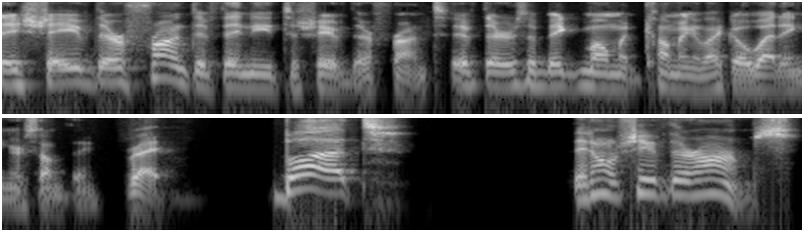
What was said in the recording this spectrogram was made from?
they shave their front if they need to shave their front, if there's a big moment coming, like a wedding or something. Right. But they don't shave their arms.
